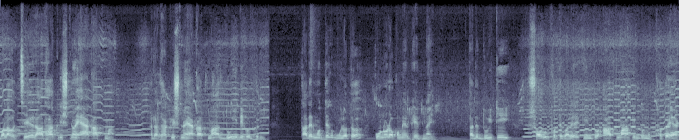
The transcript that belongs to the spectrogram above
বলা হচ্ছে, রাধা কৃষ্ণ এক আত্মা। রাধা কৃষ্ণ এক আত্মা দুই দেহধরী তাদের মধ্যে মূলত কোনো রকমের ভেদ নাই। তাদের দুইটি স্বরূপ হতে পারে, কিন্তু আত্মা কিন্তু মুখ্যত এক।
